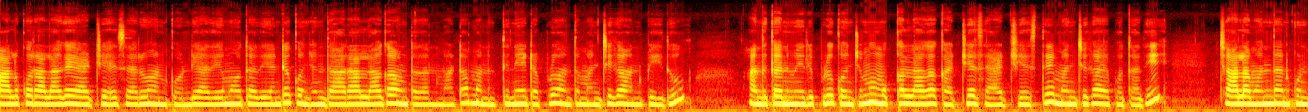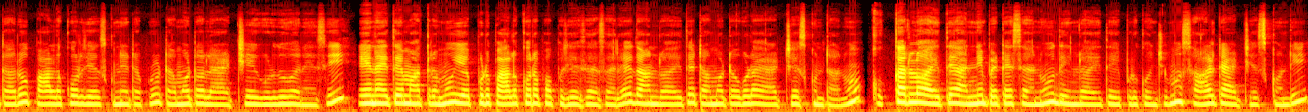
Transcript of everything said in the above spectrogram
పాలకూర అలాగే యాడ్ చేశారు అనుకోండి అదేమవుతుంది అంటే కొంచెం దారాల్లాగా ఉంటుంది అనమాట మనం తినేటప్పుడు అంత మంచిగా అనిపించదు అందుకని మీరు ఇప్పుడు కొంచెము ముక్కల్లాగా కట్ చేసి యాడ్ చేస్తే మంచిగా అయిపోతుంది. చాలామంది అనుకుంటారు పాలకూర చేసుకునేటప్పుడు టమాటోలు యాడ్ చేయకూడదు అనేసి. నేనైతే మాత్రము ఎప్పుడు పాలకూర పప్పు చేసా సరే దానిలో అయితే టమాటో కూడా యాడ్ చేసుకుంటాను. కుక్కర్లో అయితే అన్నీ పెట్టేశాను. దీనిలో అయితే ఇప్పుడు కొంచెము సాల్ట్ యాడ్ చేసుకోండి.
